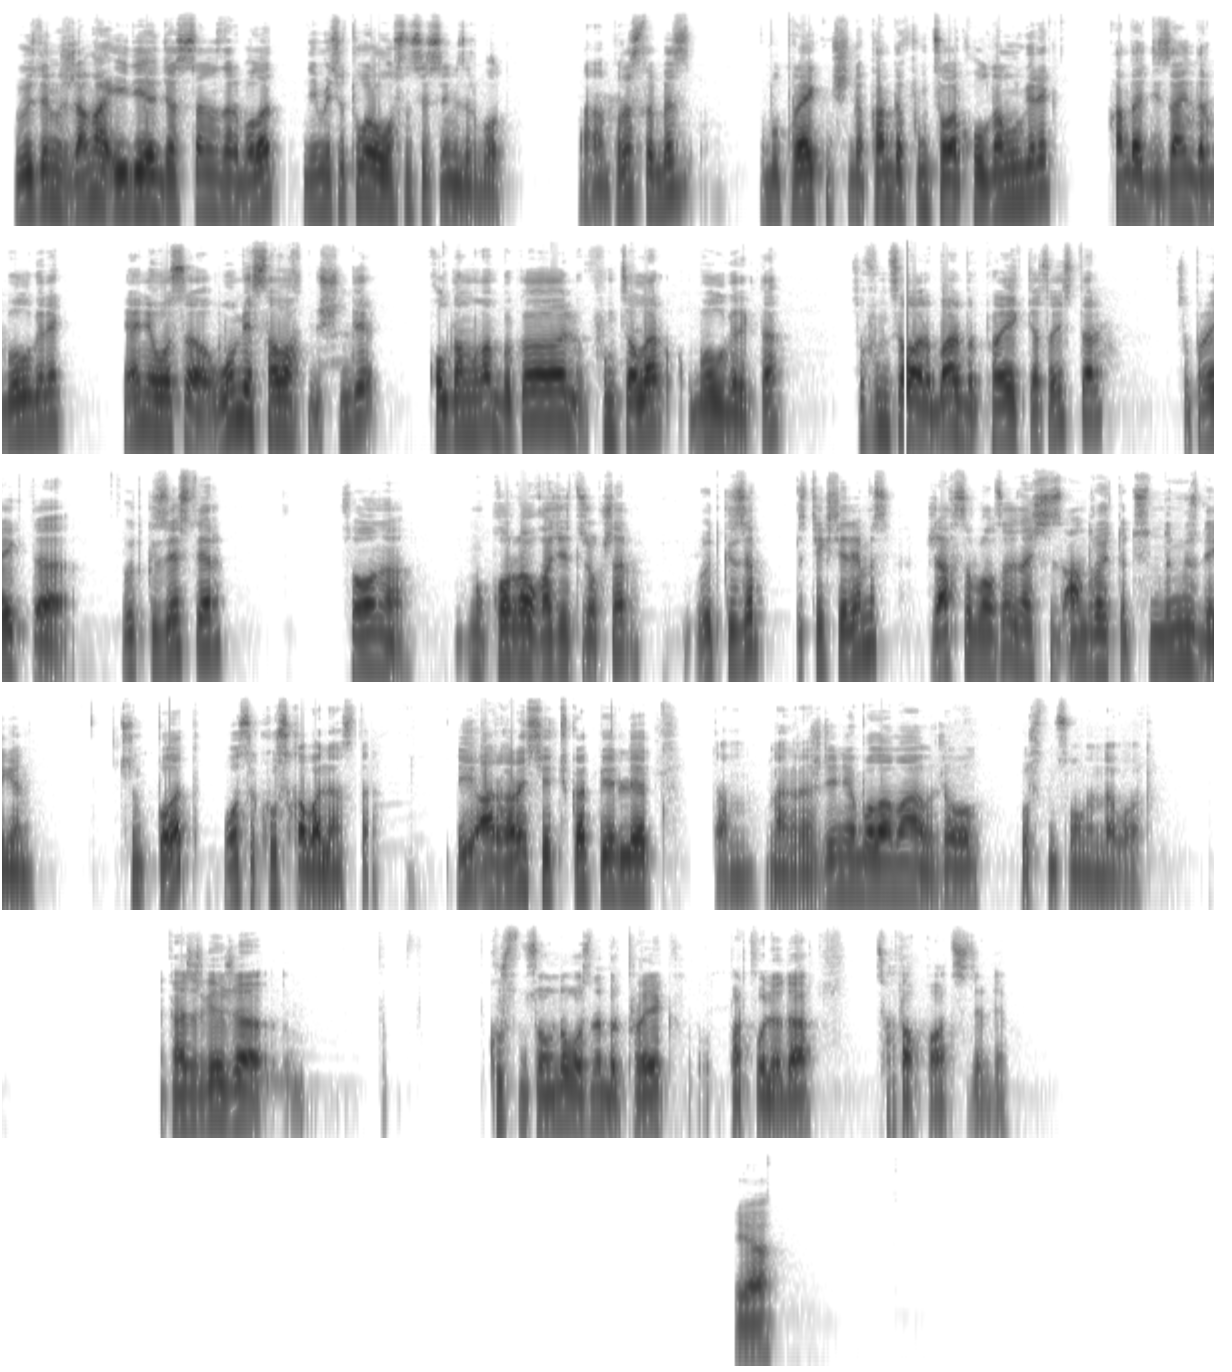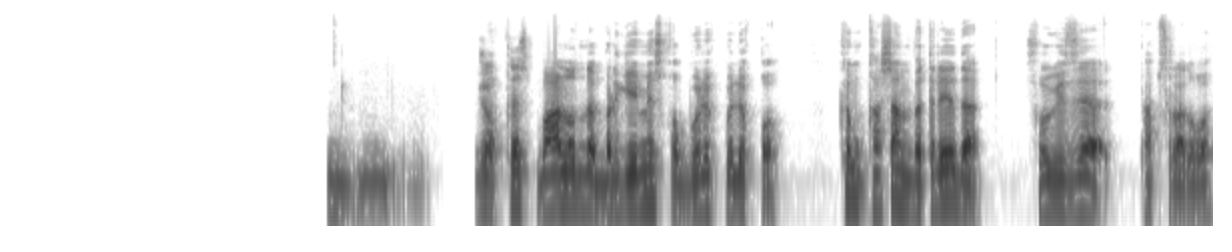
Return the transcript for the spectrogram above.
өздеріңіз жаңа идея жазсаңыздар болады немесе тура осыны істесеңіздер болады. Просто біз бұл проекттің ішінде қандай функциялар қолданылу керек қандай дизайндар болу керек? Яғни осы 15 сабақтың ішінде қолданылған бүкіл функциялар болу керек та. Сол функциялар бар бір проект жасайсыздар сол проектті өткізесіздер соны қорғау қажеті жоқ шығар. Өткізіп біз тексереміз. Жақсы болса значит сіз андроидты түсіндіңіз деген түсінік болады осы курсқа байланысты. И ары қарай сертификат беріледі там награждение бола ма уже ол курстың соңында болады. Қазірге уже курстың соңында осындай бір проект портфолиода сақталып қалады сіздерде. Иә. Жоқ тест барлығында бірге емес қой бөлек бөлек қой. Кім қашан бітіреді сол кезде тапсырады ғой.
